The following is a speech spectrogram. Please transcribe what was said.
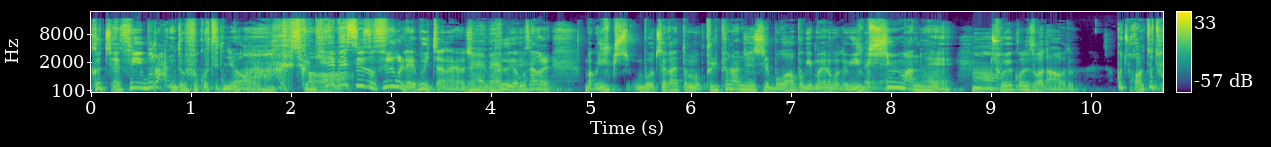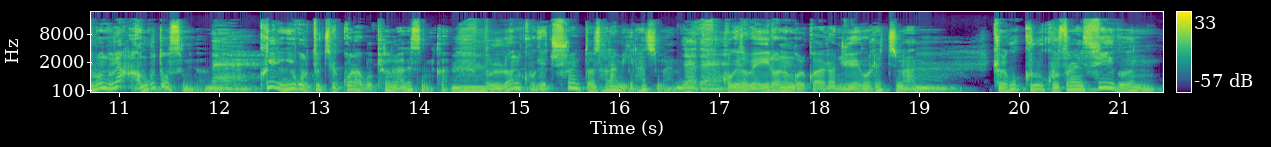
그제 수입으로 안 들어오거든요. 아, 그죠. 그 KBS에서 수익을 내고 있잖아요. 지금 네, 네, 그 네. 영상을 막 60, 뭐 제가 했던 뭐 불편한 진실 모아보기 막 이런 것도 60만 회 어. 조회 건수가 나오도 그 저한테 들어온 돈이 아무것도 없습니다. 네. 그게 이걸 또 제 거라고 표현을 하겠습니까? 물론 거기에 출연했던 사람이긴 하지만 음. 네네. 거기서 왜 이러는 걸까 이런 유행을 했지만 음. 결국 그 고스란히 수익은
